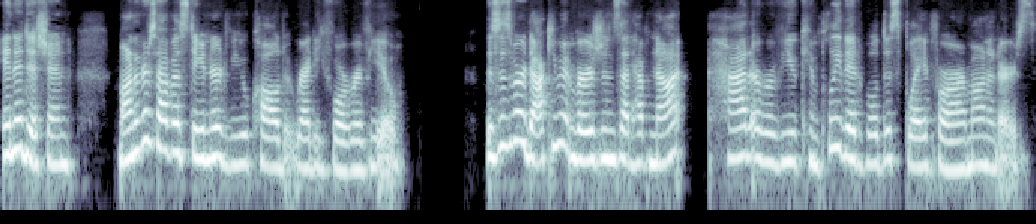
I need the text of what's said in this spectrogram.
In addition, monitors have a standard view called Ready for Review. This is where document versions that have not had a review completed will display for our monitors.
